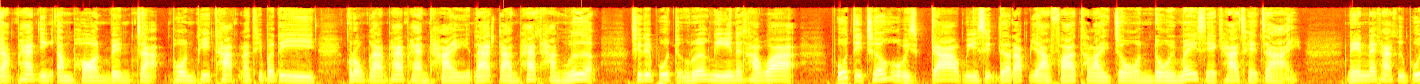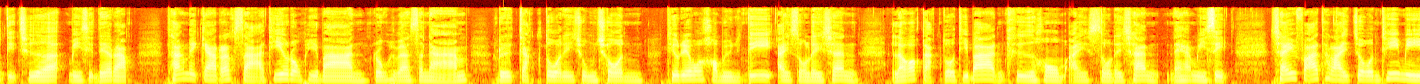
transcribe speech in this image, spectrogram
จากแพทย์หญิงอัมพรเบญจพลพิทักษ์อธิบดี กรมการแพทย์แผนไทยและการแพทย์ทางเลือก ที่ได้พูดถึงเรื่องนี้นะคะว่า ผู้ติดเชื้อโควิด -19 มีสิทธิ์ได้รับยาฟ้าทลายโจรโดยไม่เสียค่าใช้จ่าย เน้นนะคะคือผู้ติดเชื้อมีสิทธิ์ได้รับ ทั้งในการรักษาที่โรงพยาบาล โรงพยาบาลสนาม หรือกักตัวในชุมชน ที่เรียกว่า community isolation แล้วก็กักตัวที่บ้านคือ home isolation นะคะมีสิทธิ์ ใช้ฟ้าทลายโจรที่มี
